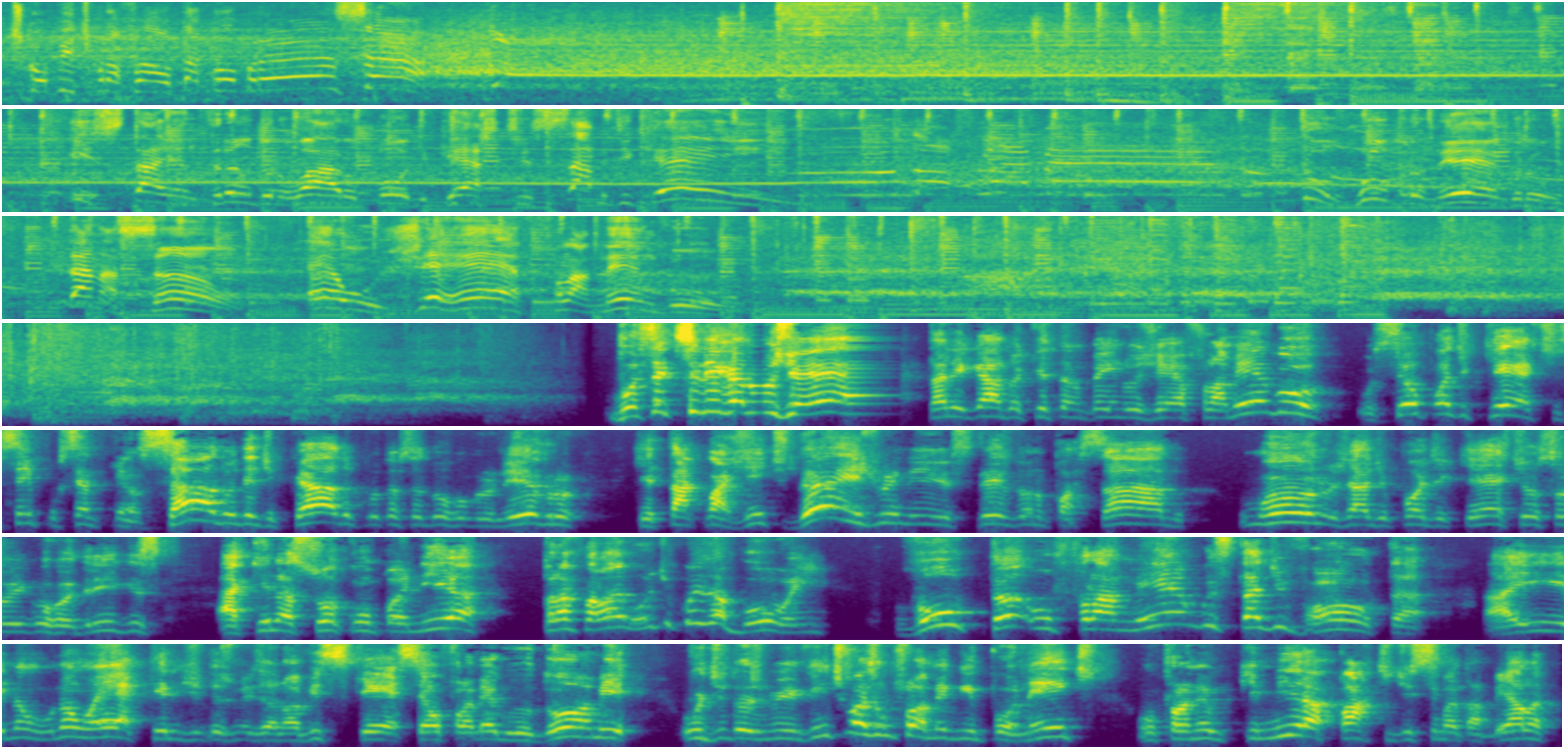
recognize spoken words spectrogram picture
Petkovic para falta, cobrança! Gol! Está entrando no ar o podcast Sabe de quem? Do rubro negro, da nação, é o GE Flamengo. Você que se liga no GE, tá ligado aqui também no GE Flamengo, o seu podcast 100% pensado, dedicado para o torcedor rubro-negro que está com a gente desde o início, desde o ano passado, um ano já de podcast. Eu sou o Igor Rodrigues, aqui na sua companhia, para falar monte de coisa boa, hein? Volta, o Flamengo está de volta. Aí não, não é aquele de 2019, esquece, é o Flamengo do Dome, o de 2020, mas um Flamengo imponente, um Flamengo que mira a parte de cima da tabela,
